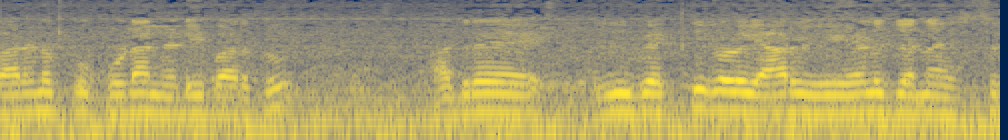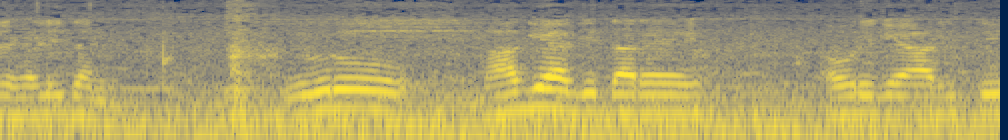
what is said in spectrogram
ಕಾರಣಕ್ಕೂ ಕೂಡ ನಡೀಬಾರ್ದು. ಆದರೆ ಈ ವ್ಯಕ್ತಿಗಳು ಯಾರು ಏಳು ಜನ ಹೆಸರು ಹೇಳಿದ್ದಾನೆ. ಇವರು ಭಾಗಿಯಾಗಿದ್ದಾರೆ. ಅವರಿಗೆ ಆ ರೀತಿ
